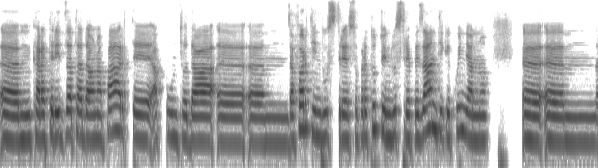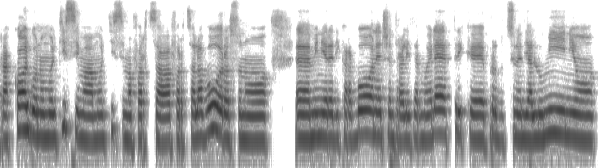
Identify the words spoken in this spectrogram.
ehm, caratterizzata da una parte appunto da, eh, ehm, da forti industrie, soprattutto industrie pesanti che quindi hanno eh, ehm, raccolgono moltissima, moltissima forza, forza lavoro, sono eh, miniere di carbone, centrali termoelettriche, produzione di alluminio,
